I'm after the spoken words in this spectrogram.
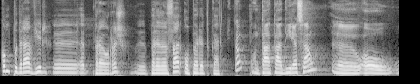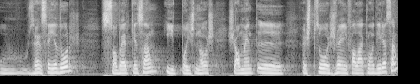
Como poderá vir uh, para o rancho para dançar ou para tocar? Então, contata a direção ou os ensaiadores, se souber quem são, e depois nós, geralmente, as pessoas vêm falar com a direção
